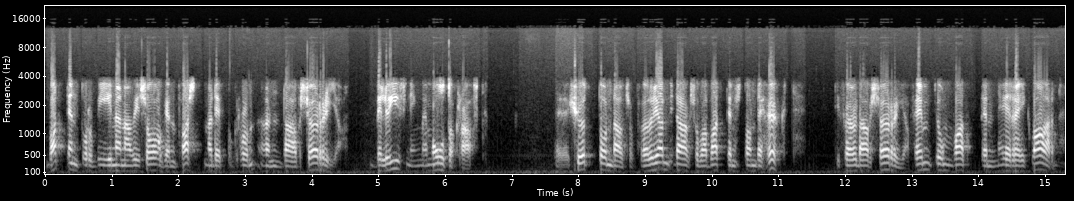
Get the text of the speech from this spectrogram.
Vattenturbinerna vid sågen fastnade på grund av sörja. Belysning med motorkraft. Eh, 17 alltså följande dag så var vattenståndet högt till följd av sörja. 50 vatten nere i kvarnen.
